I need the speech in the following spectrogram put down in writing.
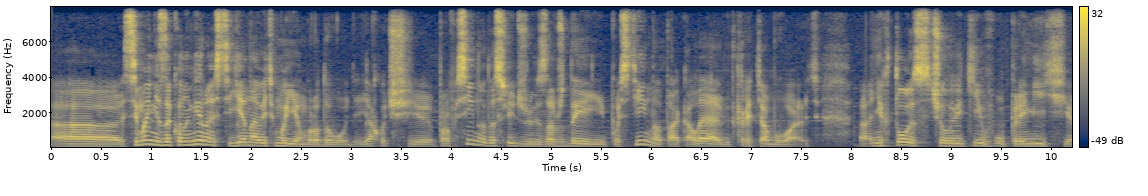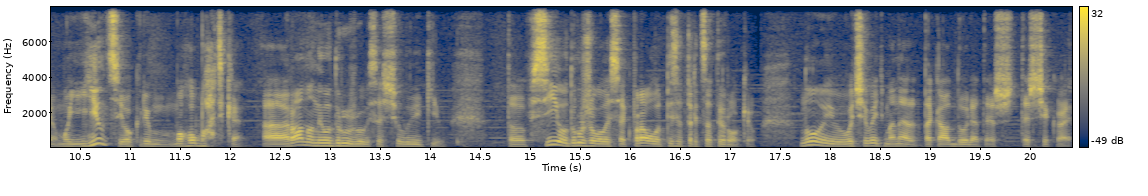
Е, Сімейні закономірності є навіть в моєму родоводі. Я, хоч професійно досліджую завжди і постійно, так, але відкриття бувають. Е, Ніхто з чоловіків у прямій моїй гілці, окрім мого батька, е, рано не одружувався з чоловіків. То всі одружувалися, як правило, після 30 років. Ну і, вочевидь, мене така доля теж, теж чекає.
